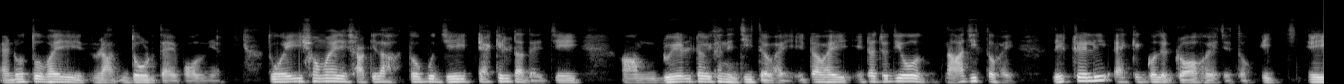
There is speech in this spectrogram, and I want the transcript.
অ্যান্ড ও তো ভাই দৌড় দেয় বল নিয়ে। তো এই সময় শাকিল তপু যেই ট্যাকেলটা দেয়, যেই ডুয়েলটা ওইখানে জিতে ভাই, এটা ভাই এটা যদি ও না জিততো ভাই লিটারেলি ১-১ গোলে ড্র হয়ে যেত। এই এই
